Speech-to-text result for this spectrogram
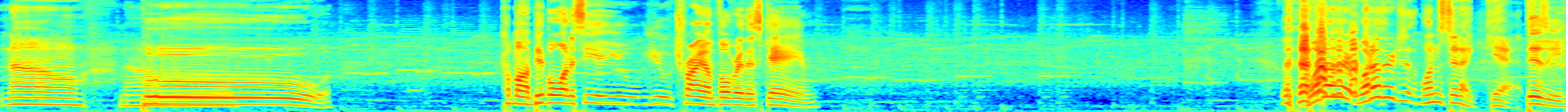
No, no. Boo. Come on, people want to see you you triumph over this game. what other what other ones did I get? Dizzy.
